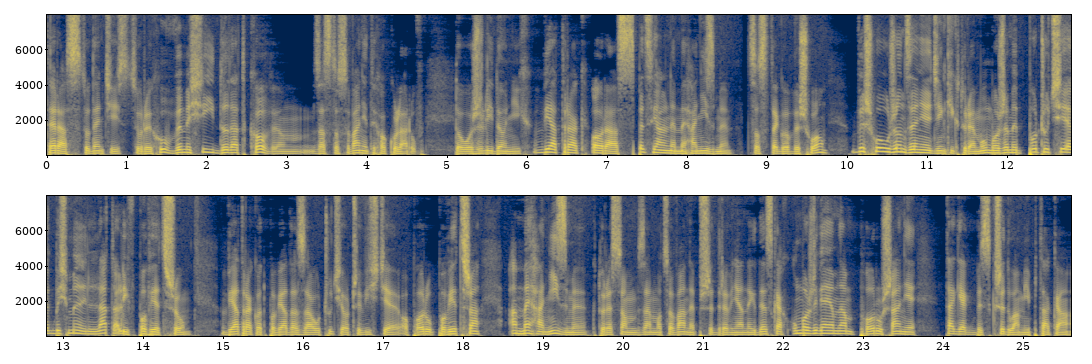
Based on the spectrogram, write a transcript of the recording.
Teraz studenci z Curychu wymyślili dodatkowe zastosowanie tych okularów. Dołożyli do nich wiatrak oraz specjalne mechanizmy. Co z tego wyszło? Wyszło urządzenie, dzięki któremu możemy poczuć się, jakbyśmy latali w powietrzu. Wiatrak odpowiada za uczucie oczywiście oporu powietrza, a mechanizmy, które są zamocowane przy drewnianych deskach, umożliwiają nam poruszanie tak jakby skrzydłami ptaka,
